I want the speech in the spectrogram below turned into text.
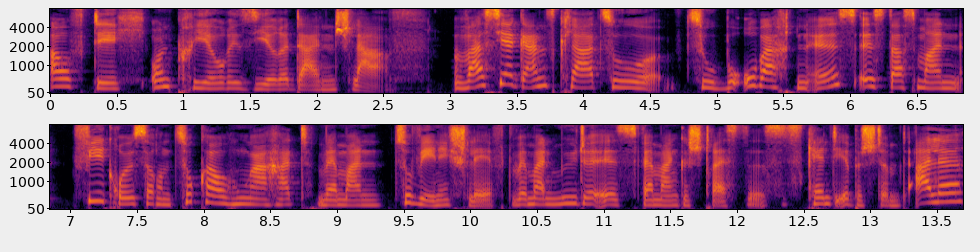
auf dich und priorisiere deinen Schlaf. Was ja ganz klar zu, zu beobachten ist, ist, dass man viel größeren Zuckerhunger hat, wenn man zu wenig schläft, wenn man müde ist, wenn man gestresst ist. Das kennt ihr bestimmt alle.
